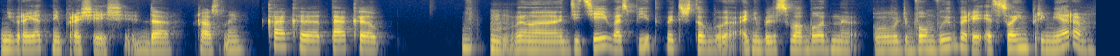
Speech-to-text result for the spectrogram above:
невероятные профессии. Да, разные. Как э, так э, детей воспитывать, чтобы они были свободны в любом выборе? Это своим примером?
